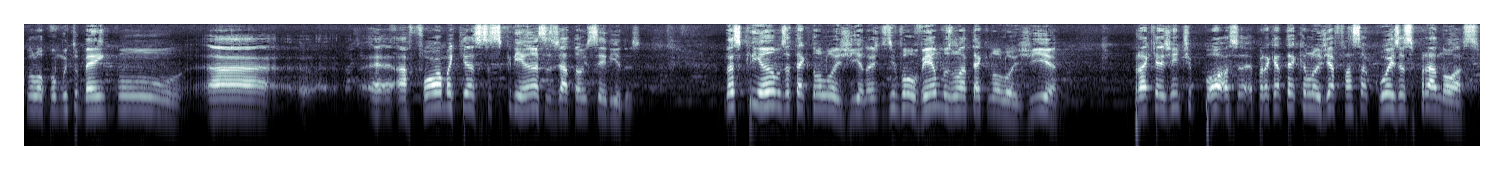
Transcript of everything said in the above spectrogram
colocou muito bem com a, é, a forma que essas crianças já estão inseridas. Nós criamos a tecnologia, nós desenvolvemos uma tecnologia para que a gente possa, para que a tecnologia faça coisas para nós.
